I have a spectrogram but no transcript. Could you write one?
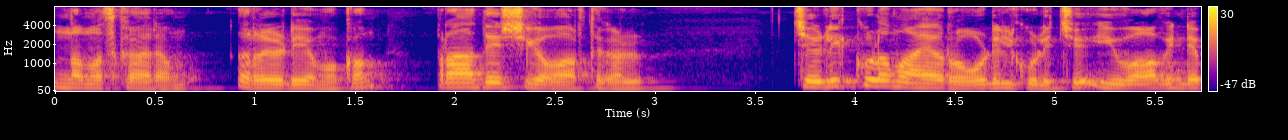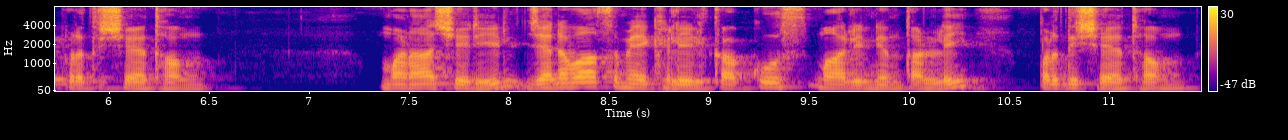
നമസ്കാരം. റേഡിയോ മുഖം പ്രാദേശിക വാർത്തകൾ. ചെളിക്കുളമായ റോഡിൽ കുളിച്ച് യുവാവിന്റെ പ്രതിഷേധം. മണാശ്ശേരിയിൽ ജനവാസ മേഖലയിൽ കക്കൂസ് മാലിന്യം തള്ളി പ്രതിഷേധം.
